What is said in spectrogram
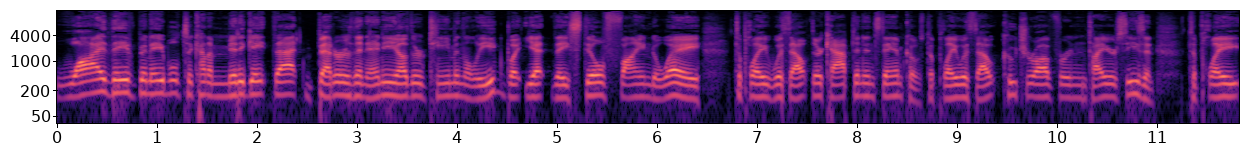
why they've been able to kind of mitigate that better than any other team in the league, but yet they still find a way to play without their captain in Stamkos, to play without Kucherov for an entire season, to play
